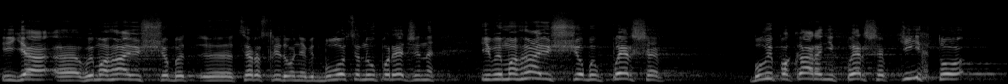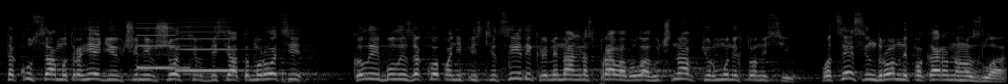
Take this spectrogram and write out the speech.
І я е, вимагаю, щоб е, це розслідування відбулося неупереджене. І вимагаю, щоб вперше були покарані вперше ті, хто таку саму трагедію вчинив в Шості в 10-му році, коли були закопані пестициди, кримінальна справа була гучна, в тюрму ніхто не сів. Оце синдром непокараного зла.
